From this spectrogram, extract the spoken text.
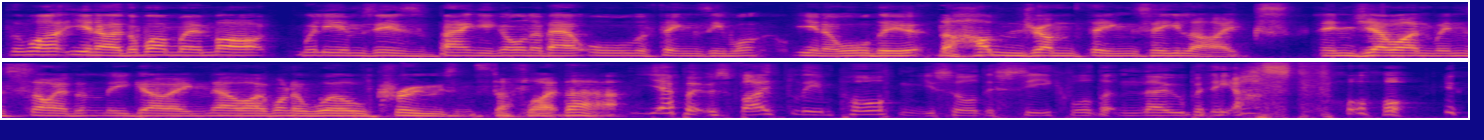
The one, you know, the one where Mark Williams is banging on about all the things he wants, you know, all the the humdrum things he likes, and Joe Unwin silently going, "No, I want a world cruise" and stuff like that. Yeah, but it was vitally important you saw this sequel that nobody asked for.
